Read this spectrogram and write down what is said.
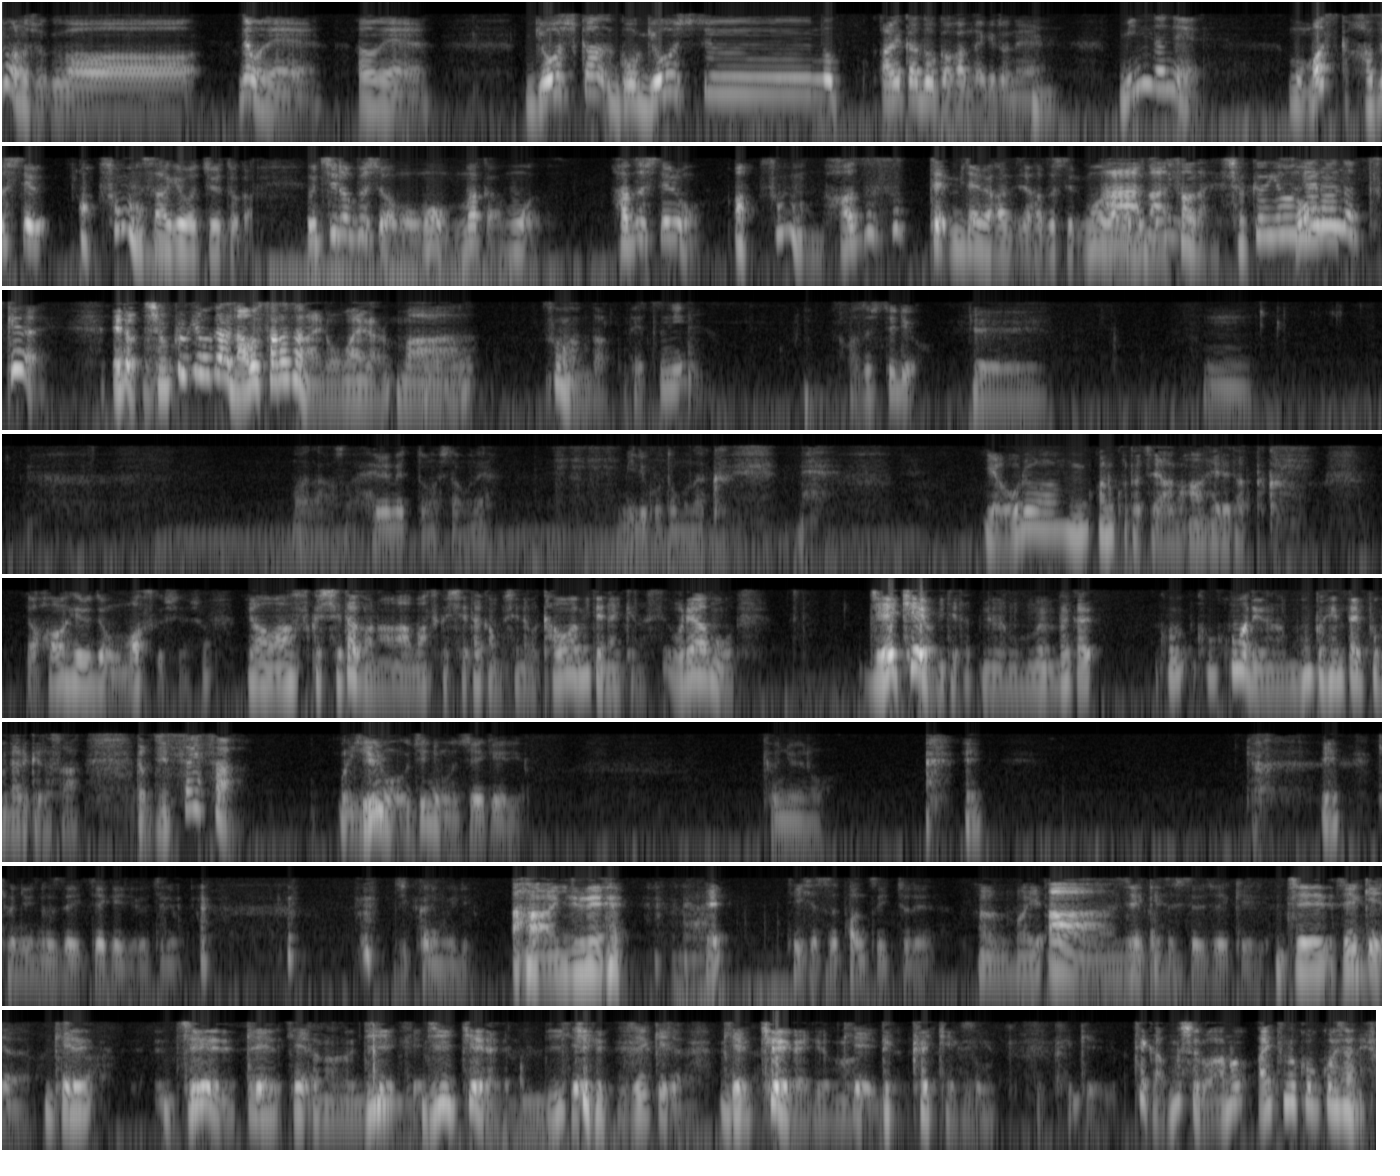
は、でもね、あのね、業種か、ご業種のあれかどうかわかんないけどね、うんみんなね、もうマスク外してる。あ、そうなんだ。作業中とか。うちの部署はもう、もう、なんかもう、外してるもん。あ、そうなんだ。外すって、みたいな感じで外してる。もうああー、なんか別にまあそうだね。職業そ柄ん、なつけない。え、でも職業柄なおさらじゃないの？お前らの。まあ、そうなんだ。別に、外してるよ。へえ。うん。まあだからそのヘルメットの下もね、見ることもなく。いや、俺は、あの子たちあのハンヘルだったから。いや、ハンヘルでもマスクしてるでしょ？いや、マスクしてたかな？あ、マスクしてたかもしれない。顔は見てないけど、俺はもう、JK を見てたっていうのはもうなんか、こここまで言うのは本当変態っぽくなるけどさ、でも実際さ、うちにも、うちにも JK いるよ。巨乳の。ええ？巨乳の JK いるよ、うちにも。実家にもいるよ。ああ、いるね。え？T シャツ、パンツ一丁でうん、まあいい、ああ、生 JK 活。してる JK いるよ。J、JK じゃない K J だ、J で、K えその、K D、K DK だけど、K DK。JK じゃない K, だ K がいるよ。K いるでっかい K がいそう、るでっかい K いるよ。てか、むしろあの、あいつの高校じゃね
